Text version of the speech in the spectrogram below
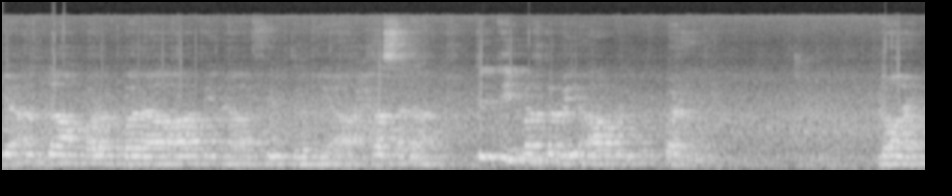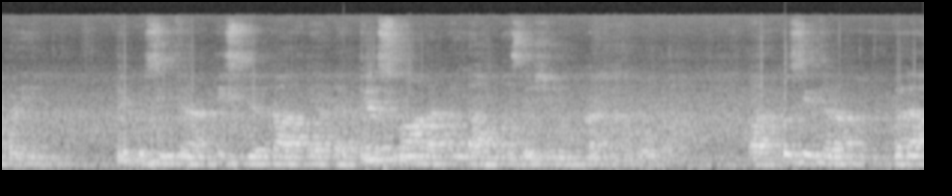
या अल्लाह रब्बना आतिना फिद दुनिया हसना जितनी मरतबे आपने पढ़ी दुआएं पढ़ी फिर उसी तरह तीसरी रकात के अंदर फिर सुभान अल्लाह से शुरू करना होगा और उसी तरह बला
